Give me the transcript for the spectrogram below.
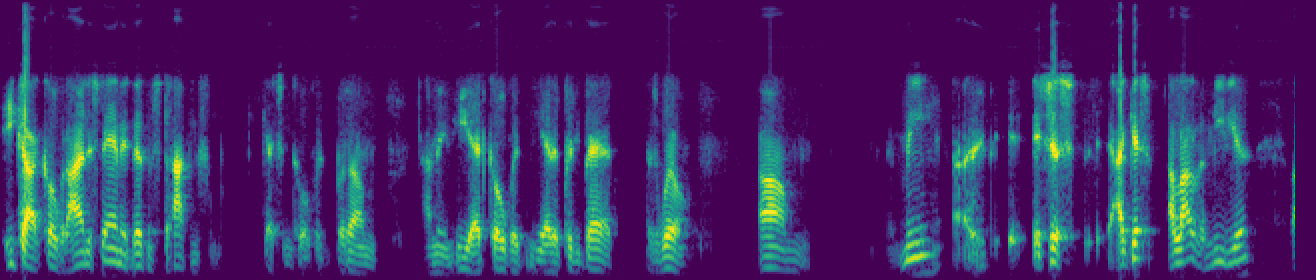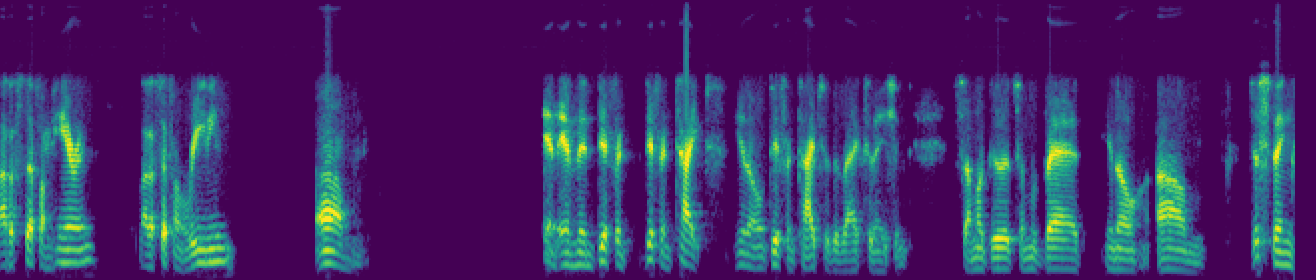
he got COVID. I understand it doesn't stop you from catching COVID. But um, I mean, he had COVID and he had it pretty bad as well. Um, me, uh, it, it's just I guess a lot of the media, a lot of stuff I'm hearing, a lot of stuff I'm reading, um, and and then different different types, you know, different types of the vaccination. Some are good, some are bad, you know. Um, just things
